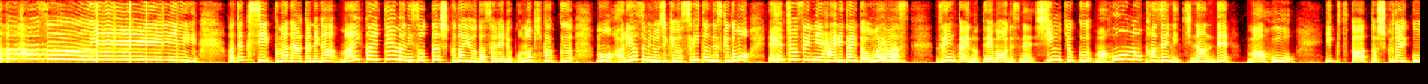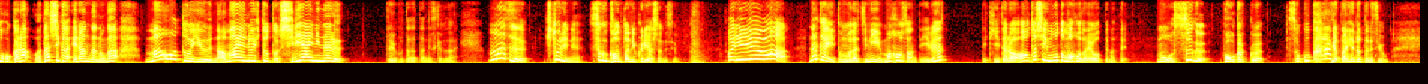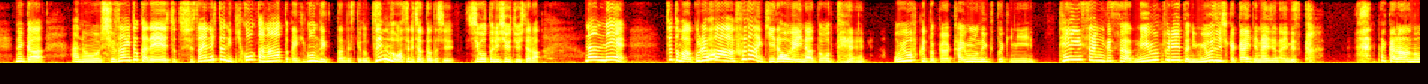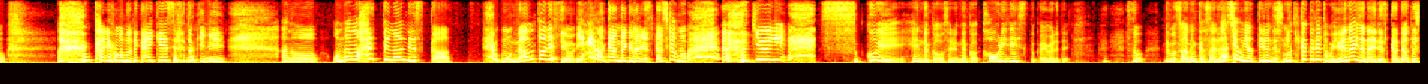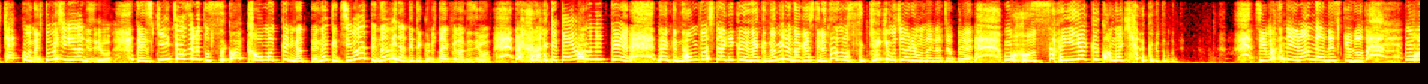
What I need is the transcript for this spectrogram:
スイエーイ私、熊田あかねが毎回テーマに沿った宿題を出されるこの企画。もう春休みの時期は過ぎたんですけども、延長戦に入りたいと思います。前回のテーマはですね、新曲、魔法の風にちなんで、魔法。いくつかあった宿題候補から私が選んだのが、魔法という名前の人と知り合いになる。ということだったんですけどね、まず、一人ね、すぐ簡単にクリアしたんですよ。まあ理由は、仲いい友達に、真帆さんっている？って聞いたら、あ、私妹真帆だよってなって。もうすぐ合格。そこからが大変だったんですよ。なんか、あの、取材とかで、ちょっと取材の人に聞こうかなとか意気込んでたんですけど、全部忘れちゃって私、仕事に集中したら。なんで、ちょっとまあこれは普段聞いた方がいいなと思って、お洋服とか買い物行くときに、店員さんがさ、ネームプレートに名字しか書いてないじゃないですか。だからあの、買い物で会計するときに、あの、お名前って何ですか？もうナンパですよ。意味わかんなくないですか？しかも、急に、すっごい変な顔する。なんか、香りですとか言われて。そう。でもさ、なんかさ、ラジオやってるんで、その企画でとも言えないじゃないですか。で、私結構な人見知りなんですよ。で、私緊張するとすごい顔真っ赤になって、なんかじわーって涙出てくるタイプなんですよ。だからなんか買い物に行って、なんかナンパしてあげく、なんか涙流してる。ただのすっげえ気持ち悪い女になっちゃって、もう最悪こんな企画と思って。自分で選んだんですけど、も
